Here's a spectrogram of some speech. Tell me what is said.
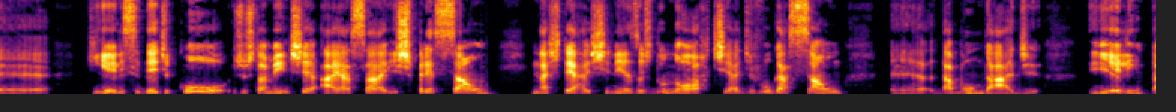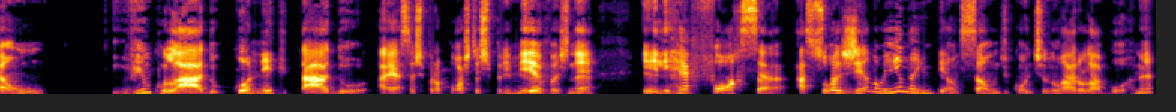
É, que ele se dedicou justamente a essa expressão nas terras chinesas do norte, a divulgação é, da bondade. E ele, então, vinculado, conectado a essas propostas primevas, né, ele reforça a sua genuína intenção de continuar o labor, né?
